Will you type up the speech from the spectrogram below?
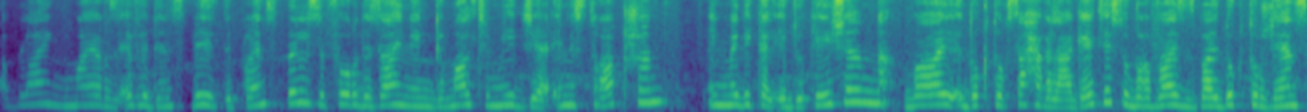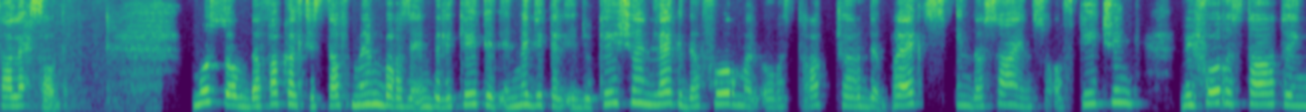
Applying Mayer's Evidence-Based Principles for Designing Multimedia Instruction in Medical Education by Dr. Sahar ElAgaty, supervised by Dr. Jehan Saleh Sodeh. Most of the faculty staff members implicated in medical education lack the formal or structured practice in the science of teaching before starting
